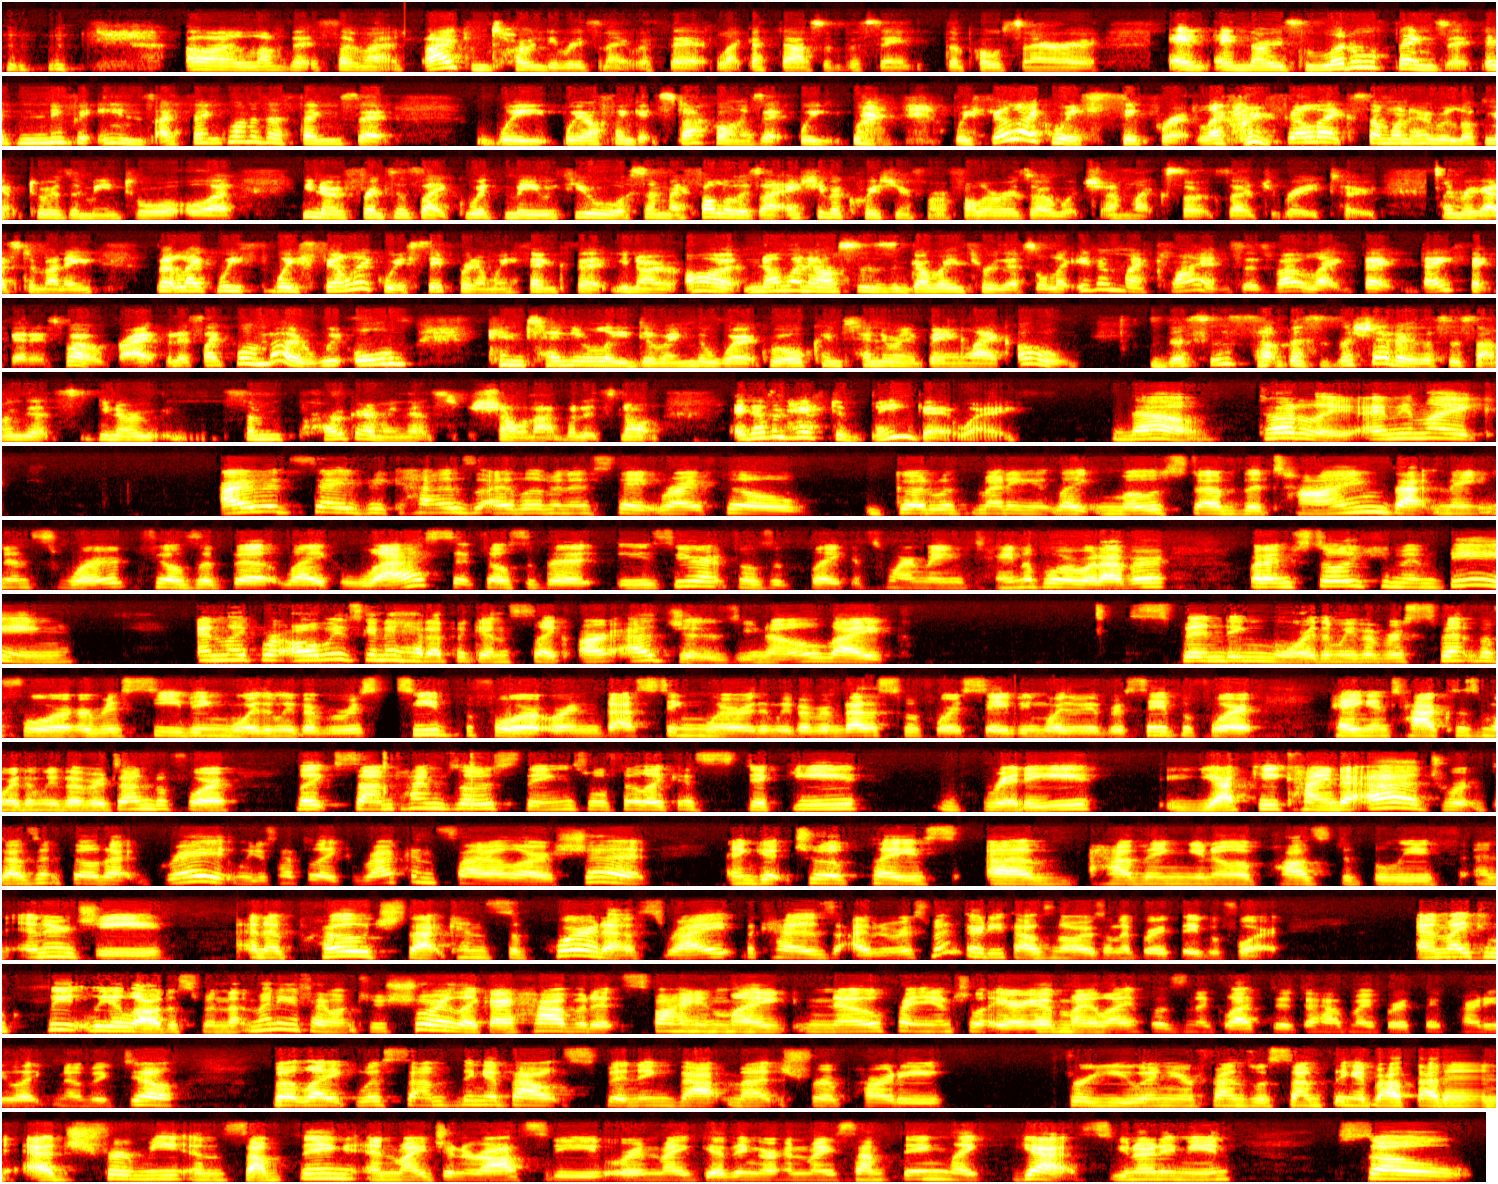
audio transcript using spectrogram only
I love that so much. I can totally resonate with that, like a thousand percent, the pool scenario. And and those little things, it, it never ends. I think one of the things that we we often get stuck on is that we we feel like we're separate. Like we feel like someone who we're looking up to as a mentor or you know for instance like with me with you or some of my followers i actually have a question from a follower as well which i'm like so excited to read too in regards to money. But like we we feel like we're separate and we think that you know oh no one else is going through this. Or like even my clients as well like they, they think that as well right? But it's like well no we're all continually doing the work. We're all continually being like oh this is this is a shadow. This is something that's you know some programming that's shown up but it's not it doesn't have to be that way no totally. I mean like i would say because i live in a state where i feel good with money like most of the time that maintenance work feels a bit like less. It feels a bit easier. It feels like it's more maintainable or whatever. But i'm still a human being. And like we're always going to head up against like our edges you know? Like spending more than we've ever spent before, or receiving more than we've ever received before, or investing more than we've ever invested before, saving more than we've ever saved before, paying in taxes more than we've ever done before. Like sometimes those things will feel like a sticky, gritty, yucky kind of edge where it doesn't feel that great. We just have to like reconcile our shit and get to a place of having, you know, a positive belief and energy an approach that can support us, right? Because I've never spent $30,000 on a birthday before. Am I completely allowed to spend that money if I want to? Sure, like I have it, it's fine. Like no financial area of my life was neglected to have my birthday party, like no big deal. But like was something about spending that much for a party for you and your friends was something about that an edge for me in something in my generosity or in my giving or in my something like yes you know what i mean so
